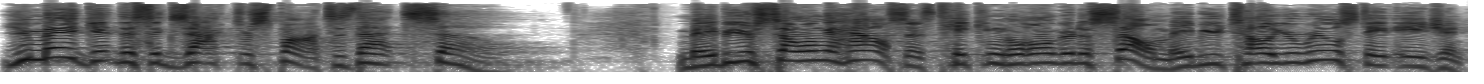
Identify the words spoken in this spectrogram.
You may get this exact response. Is that so? Maybe you're selling a house and it's taking longer to sell. Maybe you tell your real estate agent,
